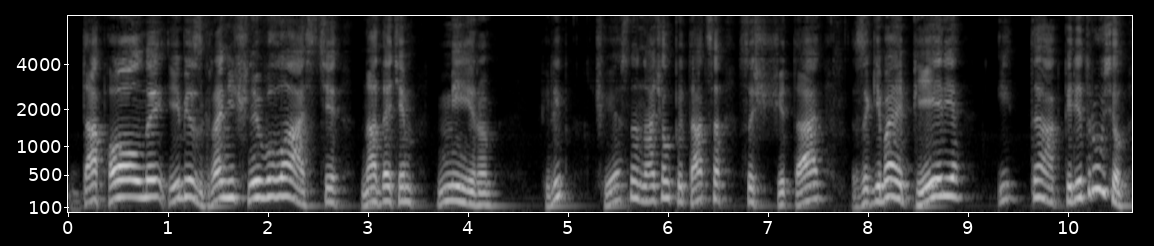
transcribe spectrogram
«До полной и безграничной власти над этим миром!» Филипп честно начал пытаться сосчитать, загибая перья, и так перетрусил,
